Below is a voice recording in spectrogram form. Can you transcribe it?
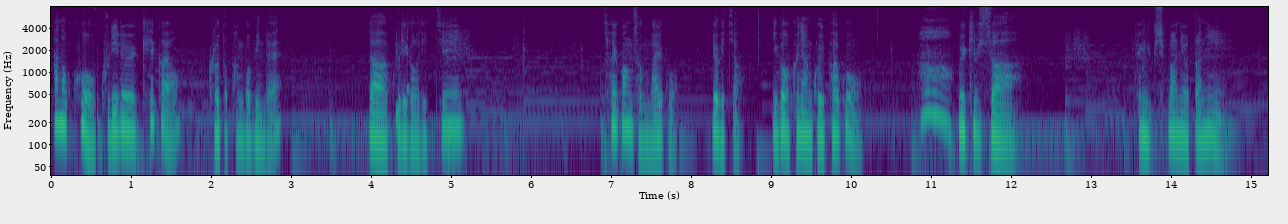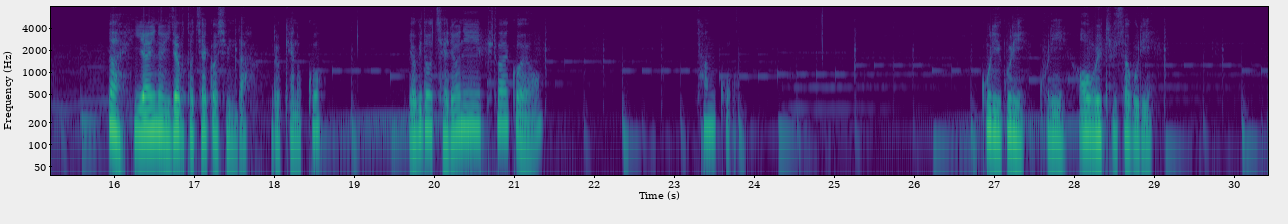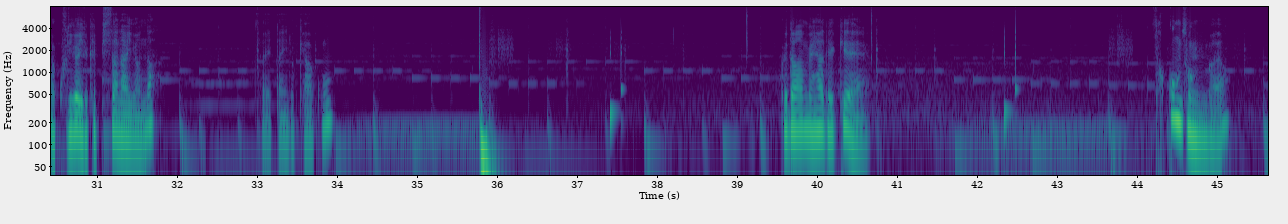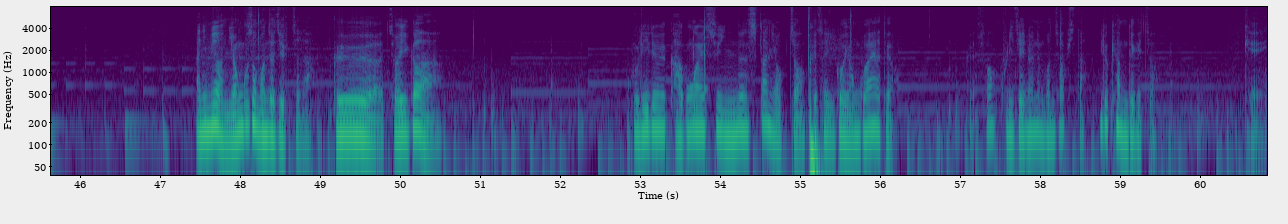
사놓고 구리를 캘까요? 그것도 방법인데. 자 구리가 어딨지? 철광석 말고. 여기 있죠? 이거 그냥 구입하고. 허, 왜 이렇게 비싸? 160만이었다니. 자이 아이는 이제부터 제 것입니다. 이렇게 해놓고. 여기도 재련이 필요할 거예요. 창고. 구리 구리 구리. 어우 왜 이렇게 비싸 구리? 야 구리가 이렇게 비싼 아이였나? 자 일단 이렇게 하고. 그 다음에 해야 될 게 석공송인가요? 아니면 연구소 먼저 짓자 그 저희가 구리를 가공할 수 있는 수단이 없죠. 그래서 이거 연구해야 돼요. 그래서 구리 재료는 먼저 합시다. 이렇게 하면 되겠죠. 오케이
